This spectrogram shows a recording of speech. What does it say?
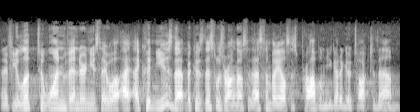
And if you look to one vendor and you say, Well, I, I couldn't use that because this was wrong, they'll say, That's somebody else's problem. You've got to go talk to them.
